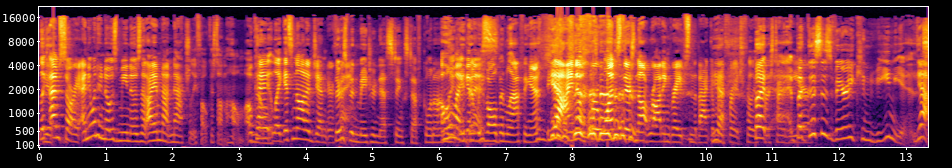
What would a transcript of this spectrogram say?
Like, Yeah. I'm sorry, anyone who knows me knows that I am not naturally focused on the home, okay? No. Like, it's not a gender There's thing. been major nesting stuff going on Oh lately my that goodness. we've all been laughing at. yeah, I know. For once, there's not rotting grapes in the back of my fridge for like but, the first time but year. this is very convenient Yeah.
